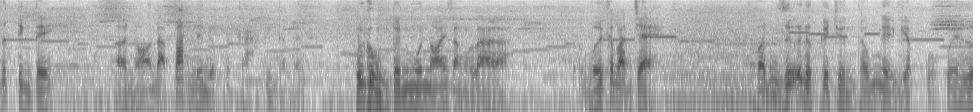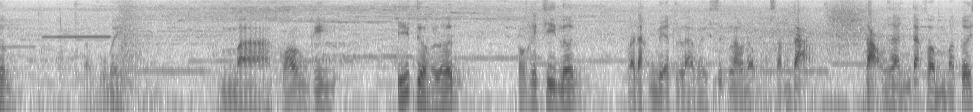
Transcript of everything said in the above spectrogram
rất tinh tế ờ, nó đã toát lên được tất cả tinh thần đấy. Cuối cùng tôi muốn nói rằng là với các bạn trẻ vẫn giữ được cái truyền thống nghề nghiệp của quê hương của mình mà có một cái ý tưởng lớn, có cái chi lớn và đặc biệt là với sức lao động sáng tạo tạo ra những tác phẩm mà tôi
